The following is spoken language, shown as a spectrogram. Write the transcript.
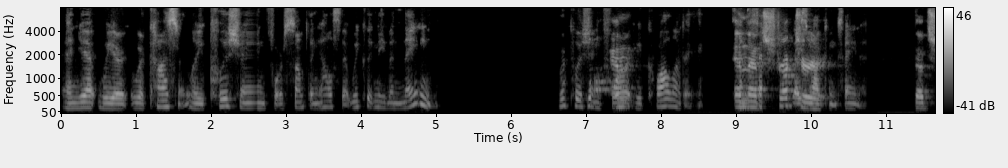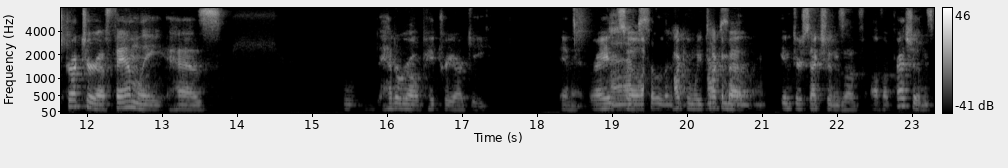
and yet we are we're constantly pushing for something else that we couldn't even name we're pushing well, for and, equality and, and that structure does not contain it that structure of family has heteropatriarchy in it, right? Absolutely. So talking we talking about intersections of, of oppressions,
